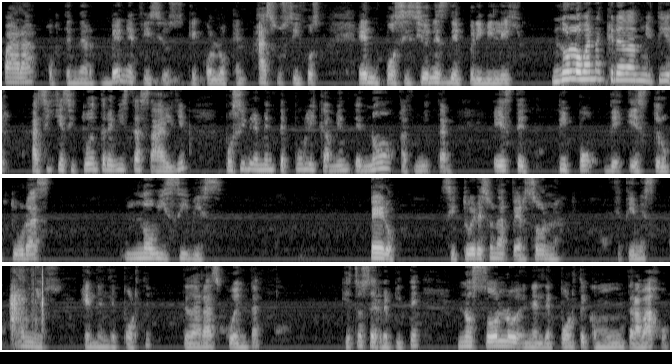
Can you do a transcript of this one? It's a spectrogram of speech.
para obtener beneficios que coloquen a sus hijos en posiciones de privilegio. No lo van a querer admitir, así que si tú entrevistas a alguien, posiblemente públicamente no admitan este tipo de estructuras no visibles. Pero si tú eres una persona que tienes años en el deporte, te darás cuenta que esto se repite no solo en el deporte como un trabajo,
